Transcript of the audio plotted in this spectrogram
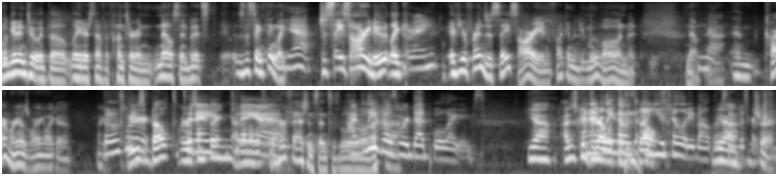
we'll get into it with the later stuff with Hunter and Nelson. But it's it's the same thing. Like, Yeah. just say sorry, dude. Like, Right. if you're friends, just say sorry and fucking move on. But no, No. Yeah. And Cara Maria was wearing like a like Those a please were- belt or today- something. today, I don't know what's uh, going her fashion sense is a little. I believe uh, those were Deadpool leggings. Yeah, I just couldn't And figure I out believe what that was belt. a utility belt of yeah, some description. sure.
